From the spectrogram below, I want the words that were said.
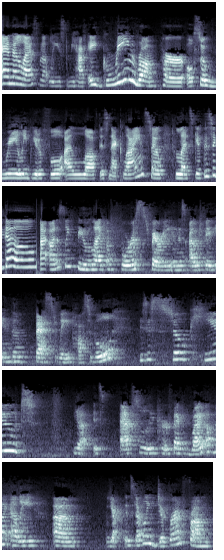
And then last but not least, we have a green romper, also really beautiful. I love this neckline, so let's give this a go. I honestly feel like a forest fairy in this outfit in the best way possible. This is so cute yeah, it's absolutely perfect, right up my alley. Um, yeah, it's definitely different from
